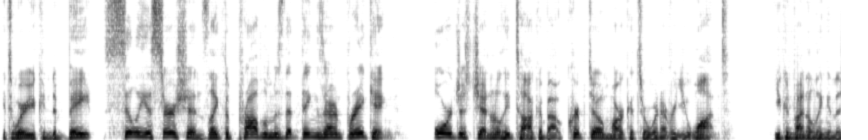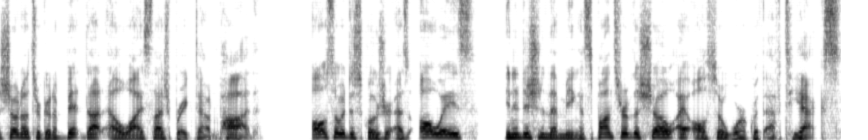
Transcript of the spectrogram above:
It's where you can debate silly assertions like the problem is that things aren't breaking, or just generally talk about crypto, markets, or whatever you want. You can find a link in the show notes or go to bit.ly slash breakdownpod. Also, a disclosure as always, in addition to them being a sponsor of the show, I also work with FTX.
